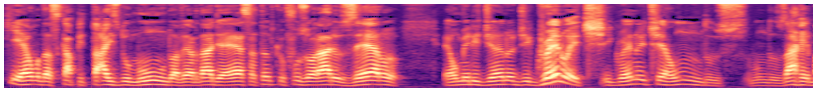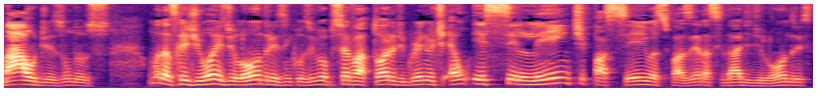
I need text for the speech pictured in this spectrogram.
que é uma das capitais do mundo, a verdade é essa, tanto que o fuso horário zero é o meridiano de Greenwich, e Greenwich é um dos, um dos arrebaldes, um dos uma das regiões de Londres, inclusive o Observatório de Greenwich, é um excelente passeio a se fazer na cidade de Londres.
